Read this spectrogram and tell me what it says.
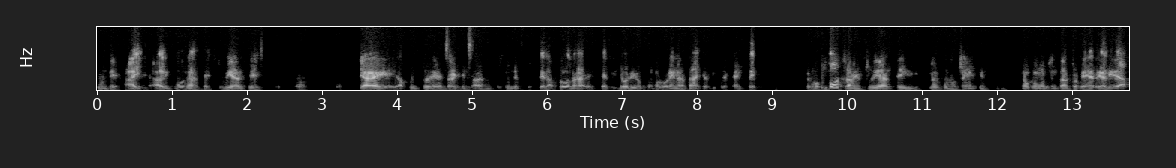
donde hay algunas estudiantes ya eh, a punto de pensar que saben de, de la zona, del territorio, como Lorena Náñez, presente otras estudiantes no conocen, no conocen tanto que hay realidad.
